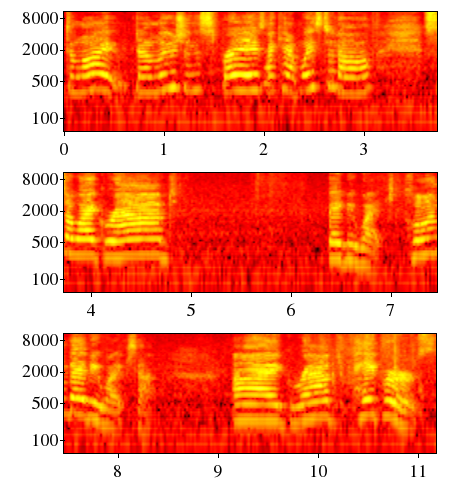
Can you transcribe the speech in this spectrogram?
delight Dylusion sprays. I can't waste it all. So I grabbed baby wipes, pulling baby wipes out. I grabbed papers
